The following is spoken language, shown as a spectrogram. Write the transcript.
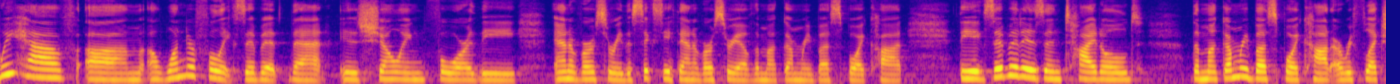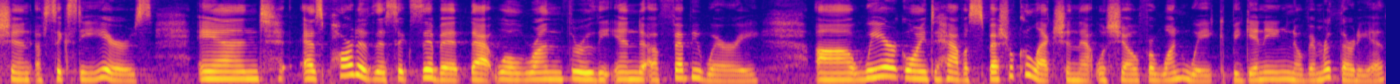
we have um, a wonderful exhibit that is showing for the anniversary, the 60th anniversary of the Montgomery bus boycott. The exhibit is entitled The Montgomery Bus Boycott, A Reflection of 60 Years. And as part of this exhibit that will run through the end of February, uh, we are going to have a special collection that will show for one week beginning November 30th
